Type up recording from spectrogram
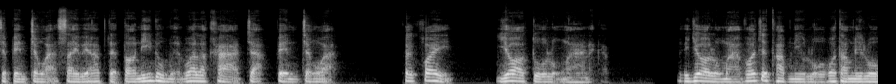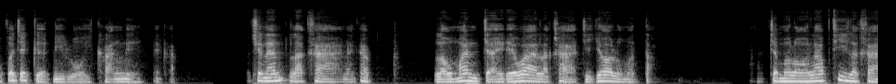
จะเป็นจังหวะไซด์เวอัพแต่ตอนนี้ดูเหมือนว่าราคาจะเป็นจังหวะ ค่อยๆ ย่อตัวลงมานะครับเมื่อย่อลงมาก็จะทำนิวโรพอทำนิวโรก็จะเกิดนิวโรอีกครั้งหนึ่งนะครับ เพราะฉะนั้นราคานะครับ เรามั่นใจได้ว่าราคาจะย่อลงมาต่ำอาจะมารอรับที่ราคา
